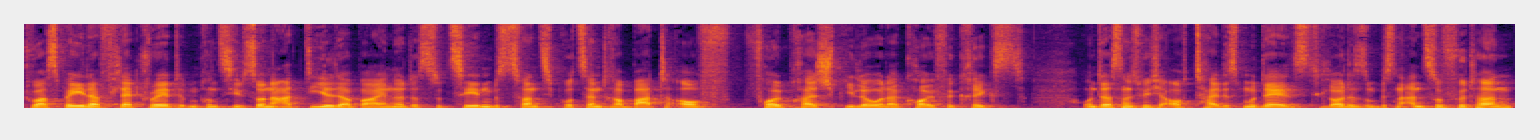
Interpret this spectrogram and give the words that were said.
Du hast bei jeder Flatrate im Prinzip so eine Art Deal dabei, ne? dass du 10 bis 20 Prozent Rabatt auf Vollpreisspiele oder Käufe kriegst. Und das ist natürlich auch Teil des Modells, die Leute so ein bisschen anzufüttern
